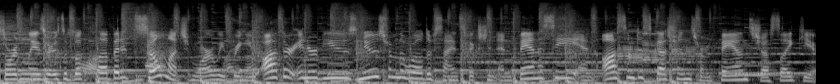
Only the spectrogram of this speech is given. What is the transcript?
Sword and Laser is a book club, but it's so much more. We bring you author interviews, news from the world of science fiction and fantasy, and awesome discussions from fans just like you.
